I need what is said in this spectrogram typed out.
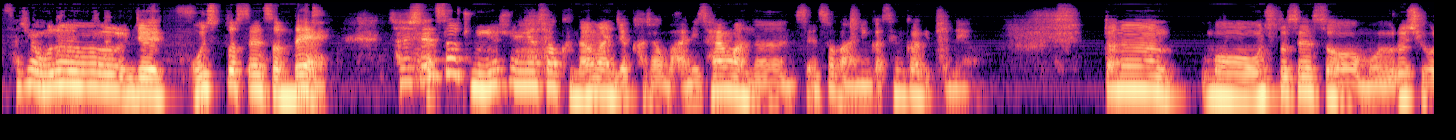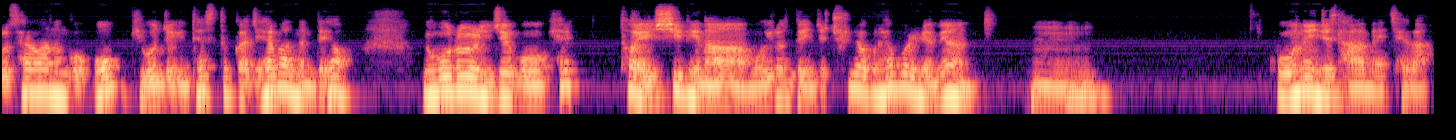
사실 오늘 이제 온스토 센서인데 사실 센서 종류 중에서 그나마 이제 가장 많이 사용하는 센서가 아닌가 생각이 드네요. 일단은 뭐 온스토 센서 뭐 이런 식으로 사용하는 거고 기본적인 테스트까지 해봤는데요. 요거를 이제 뭐 캐릭터 LCD나 뭐 이런 데 이제 출력을 해보려면 음 그거는 이제 다음에 제가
